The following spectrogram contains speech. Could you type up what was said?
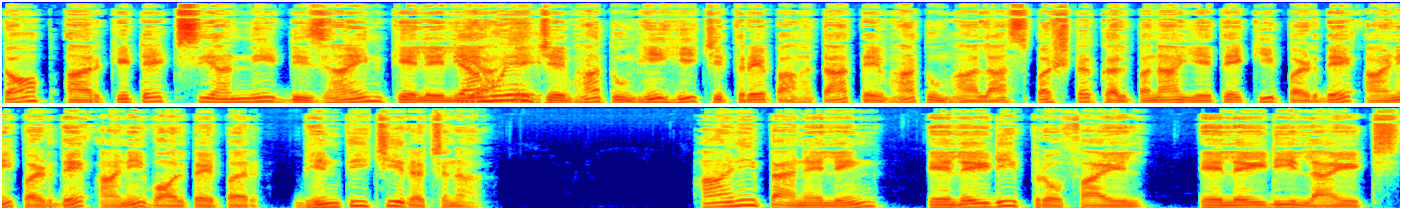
top architects यांनी डिझाईन केलेली त्यामुळे जेव्हा तुम्ही ही चित्रे पाहता तेव्हा तुम्हाला स्पष्ट कल्पना येते की पडदे आणि पडदे आणि वॉलपेपर भिंतीची रचना आणि panelling LED profile LED lights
